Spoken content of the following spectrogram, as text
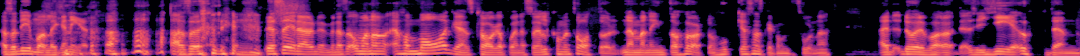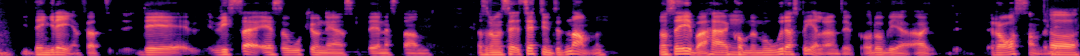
Alltså det är bara att lägga ner. Alltså, det, Mm. Jag säger det här nu, men alltså, om man har, har mage ens klaga på en SHL-kommentator när man inte har hört de hockeyallsvenska kommentatorerna, då är det bara alltså, ge upp den, den grejen. För att det, vissa är så okunniga så att det är nästan... Alltså de sä- sätter ju inte ett namn. De säger bara här Mm. kommer Mora-spelaren typ och då blir jag aj, rasande. Ja.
